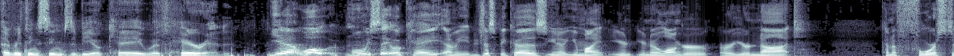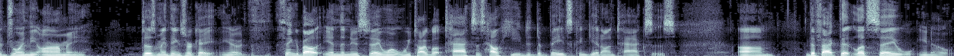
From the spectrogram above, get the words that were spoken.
everything seems to be okay with Herod. Yeah, well, when we say okay, I mean just because you know you might you're, you're no longer or you're not kind of forced to join the army doesn't mean things are okay. You know, think about in the news today when we talk about taxes, how heated debates can get on taxes. Um, the fact that let's say you know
